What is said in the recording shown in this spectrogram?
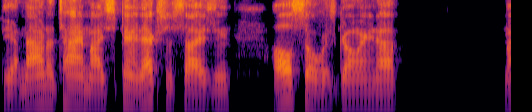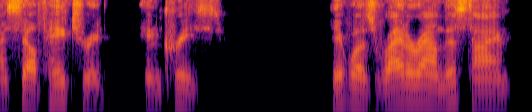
The amount of time I spent exercising also was going up. My self hatred increased. It was right around this time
